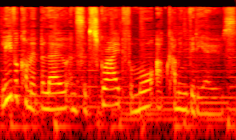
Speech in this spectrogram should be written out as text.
leave a comment below and subscribe for more upcoming videos.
